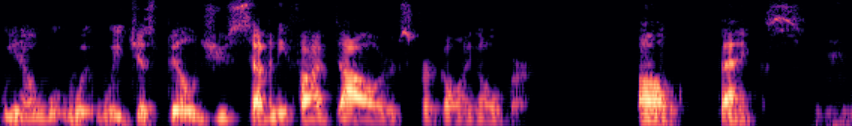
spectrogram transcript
you know we, we just billed you $75 for going over oh thanks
